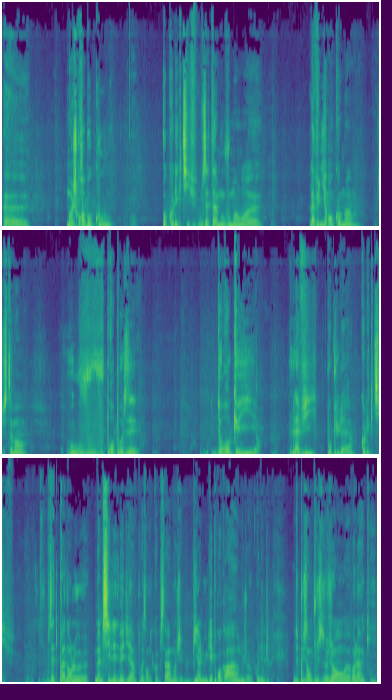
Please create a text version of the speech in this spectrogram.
moi, je crois beaucoup au collectif. Vous êtes un mouvement, l'avenir en commun, justement, où vous vous proposez de recueillir la vie populaire, collective. Vous n'êtes pas dans le. Même si les médias vous présentent comme ça, moi j'ai bien lu les programmes, je connais de plus en plus de gens euh, voilà, qui,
